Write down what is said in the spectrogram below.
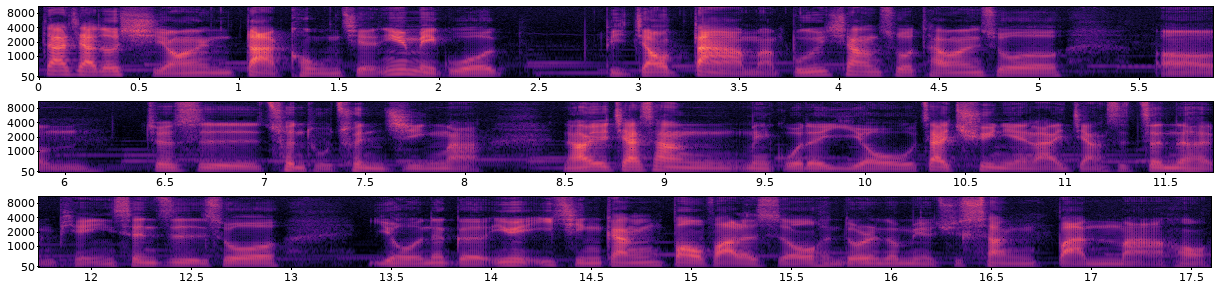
大家都喜欢大空间，因为美国比较大嘛，不会像说台湾说，嗯，就是寸土寸金嘛。然后又加上美国的油，在去年来讲是真的很便宜，甚至说。有那个，因为疫情刚爆发的时候，很多人都没有去上班嘛，吼，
